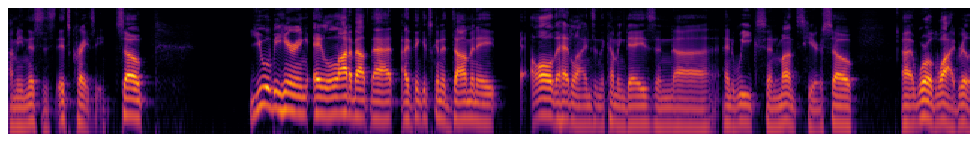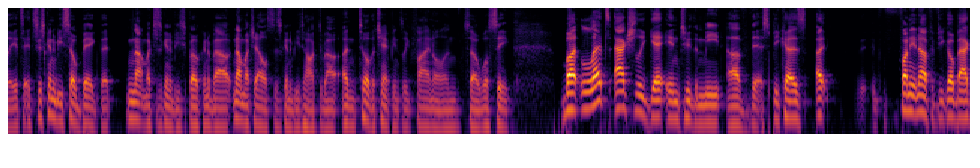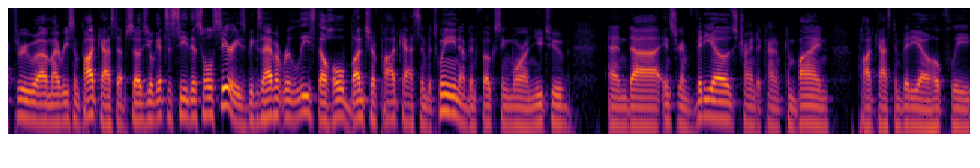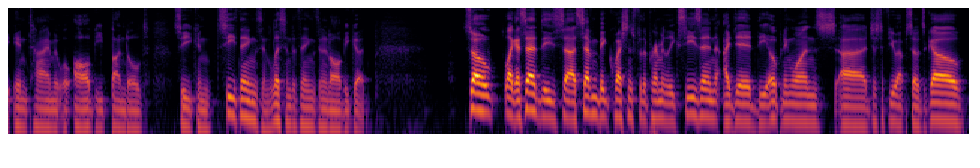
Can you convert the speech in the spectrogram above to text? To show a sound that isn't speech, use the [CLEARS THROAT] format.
I mean, this is it's crazy. So you will be hearing a lot about that. I think it's going to dominate all the headlines in the coming days and uh, and weeks and months here. So uh, worldwide, really, it's it's just going to be so big that not much is going to be spoken about. Not much else is going to be talked about until the Champions League final, and so we'll see. But let's actually get into the meat of this because uh, funny enough, if you go back through uh, my recent podcast episodes, you'll get to see this whole series because I haven't released a whole bunch of podcasts in between. I've been focusing more on YouTube and uh, Instagram videos, trying to kind of combine podcast and video. Hopefully, in time, it will all be bundled so you can see things and listen to things and it'll all be good. So, like I said, these uh, seven big questions for the Premier League season. I did the opening ones uh, just a few episodes ago.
